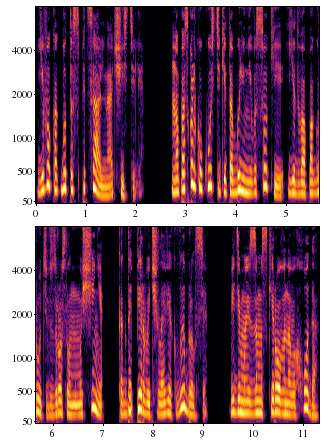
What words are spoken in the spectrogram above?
Его как будто специально очистили. Но поскольку кустики-то были невысокие, едва по грудь взрослому мужчине, когда первый человек выбрался, видимо, из замаскированного хода,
